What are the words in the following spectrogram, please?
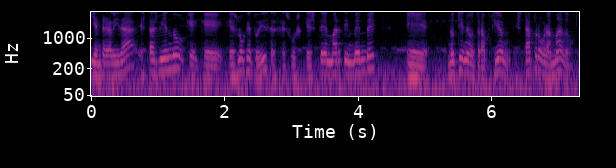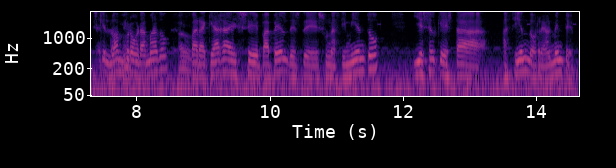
y en realidad estás viendo que, que, que, es lo que tú dices, Jesús, que este Martin Benbeck no tiene otra opción, está programado, es que lo han programado claro, para que haga ese papel desde su nacimiento y es el que está haciendo realmente.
